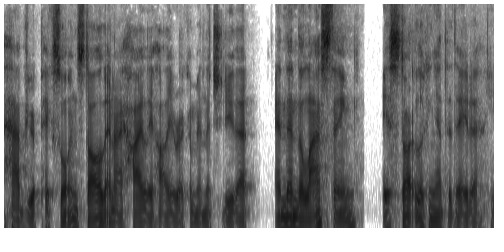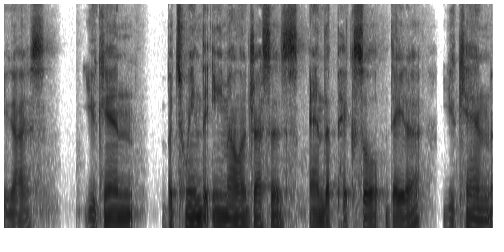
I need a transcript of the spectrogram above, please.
have your pixel installed. And I highly, highly recommend that you do that. And then the last thing is start looking at the data, you guys. You can, between the email addresses and the pixel data, you can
